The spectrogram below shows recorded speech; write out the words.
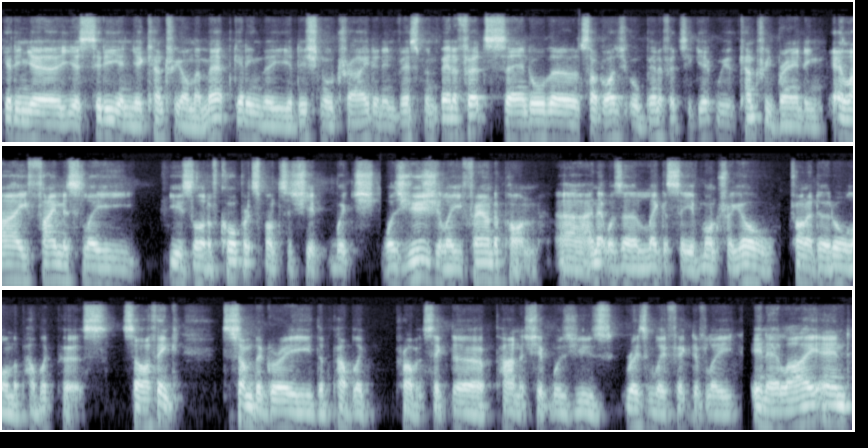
getting your your city and your country on the map, getting the additional trade and investment benefits, and all the psychological benefits you get with country branding. LA famously used a lot of corporate sponsorship, which was usually frowned upon. Uh, and that was a legacy of Montreal trying to do it all on the public purse. So I think to some degree, the public private sector partnership was used reasonably effectively in LA. And,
